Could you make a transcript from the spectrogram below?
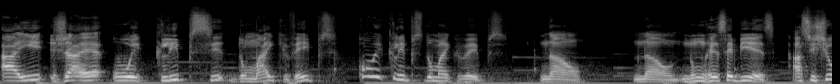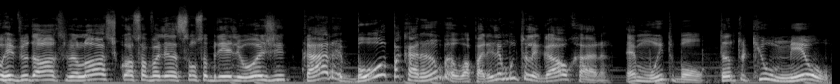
aí já é o eclipse do Mike Vapes? Qual eclipse do Mike Vapes? Não, não, não recebi esse. Assisti o review da Ox Velocity, qual a sua avaliação sobre ele hoje? Cara, é boa pra caramba. O aparelho é muito legal, cara. É muito bom. Tanto que o meu,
